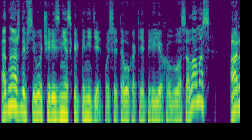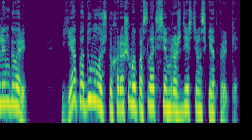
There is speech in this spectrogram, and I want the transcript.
Однажды, всего через несколько недель после того, как я переехал в Лос-Аламос, Арлин говорит, я подумала, что хорошо бы послать всем рождественские открытки.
